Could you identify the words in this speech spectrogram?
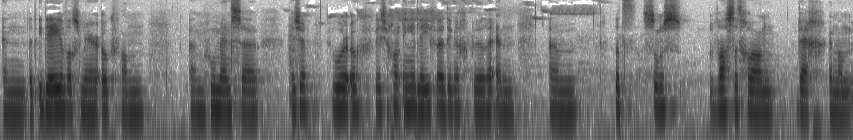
En het idee was meer ook van hoe mensen, weet je, hoe er ook, weet je, gewoon in je leven dingen gebeuren. En dat soms was het gewoon weg en dan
